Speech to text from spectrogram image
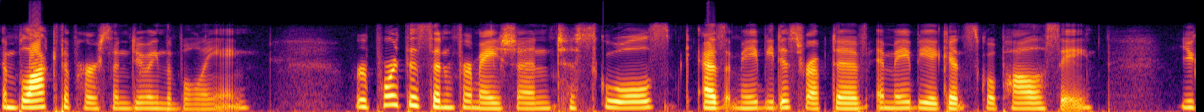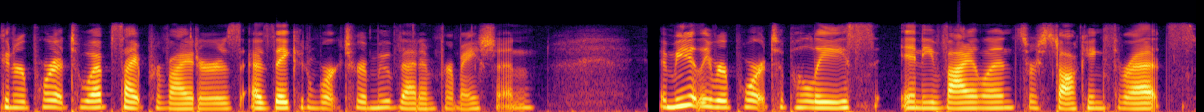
and block the person doing the bullying. Report this information to schools as it may be disruptive and may be against school policy. You can report it to website providers as they can work to remove that information. Immediately report to police any violence or stalking threats,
